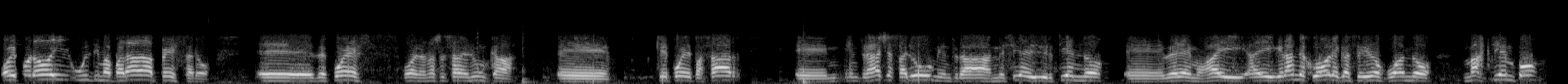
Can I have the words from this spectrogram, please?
hoy por hoy, última parada, Pésaro. Eh, después, bueno, no se sabe nunca eh, qué puede pasar. Eh, mientras haya salud, mientras me siga divirtiendo, eh, veremos. Hay, hay grandes jugadores que han seguido jugando más tiempo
